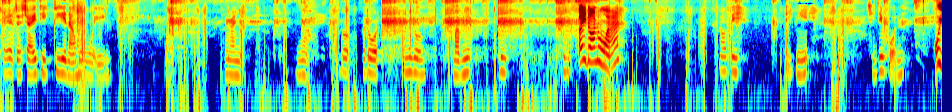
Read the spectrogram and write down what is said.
แค่จะใช้ทิกพี่นางโมเองยังไงเนี่ยเนี่ยก็กระโดดไม่โดนแบบนี้ดึงดึงเอ้ยโดนหัว เอาสิทิกนี้ใช้ที่ผล อุ้ย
